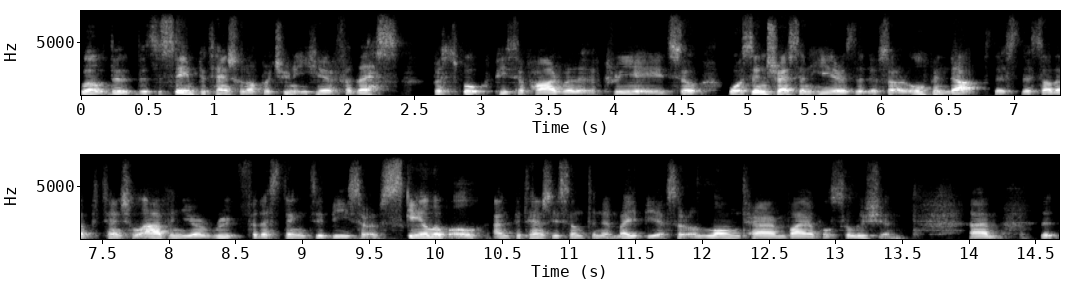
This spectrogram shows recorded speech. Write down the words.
well, the, there's the same potential and opportunity here for this bespoke piece of hardware that they've created. So what's interesting here is that they've sort of opened up this, this other potential avenue or route for this thing to be sort of scalable and potentially something that might be a sort of long-term viable solution. Um, the,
